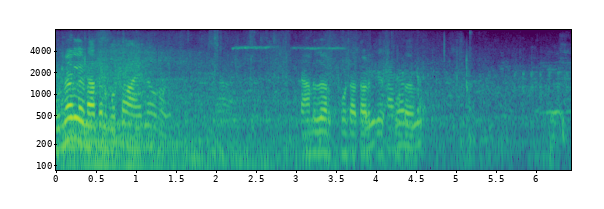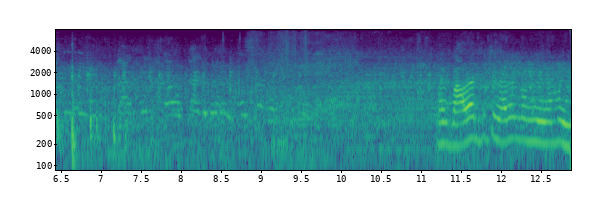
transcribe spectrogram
ఉన్నాడులే నాతో మొత్తం ఆయనే ఉన్నాడు. కాను జరుపుకుంటా తడికి వేసుకుంటా నాకు బాధ అనిపించింది. అరే నన్ను ఈ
